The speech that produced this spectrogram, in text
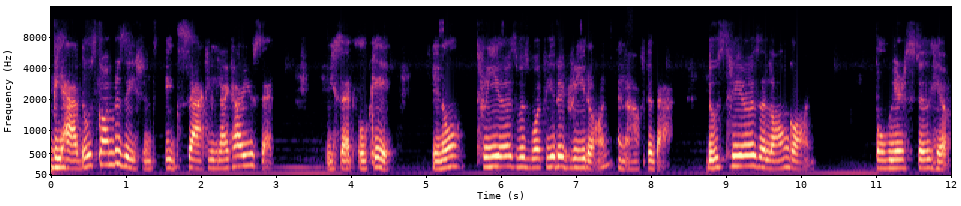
We had those conversations exactly like how you said. We said, okay, you know, three years was what we had agreed on. And after that, those three years are long gone, but we're still here.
